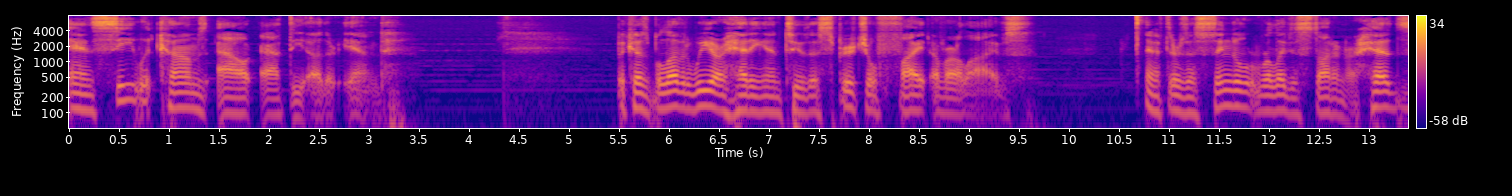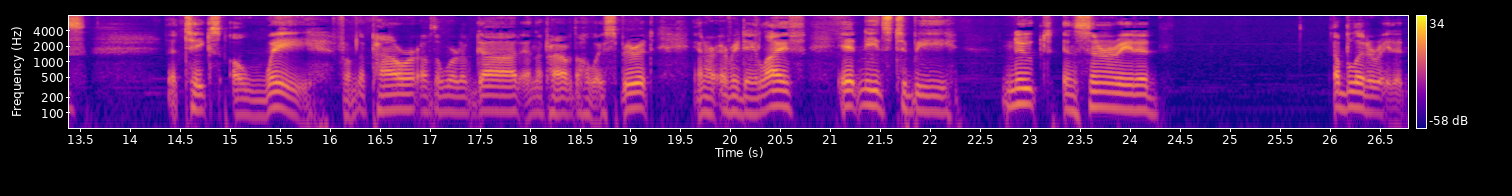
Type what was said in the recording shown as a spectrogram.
and see what comes out at the other end. Because, beloved, we are heading into the spiritual fight of our lives. And if there's a single religious thought in our heads that takes away from the power of the Word of God and the power of the Holy Spirit in our everyday life, it needs to be nuked, incinerated, obliterated.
